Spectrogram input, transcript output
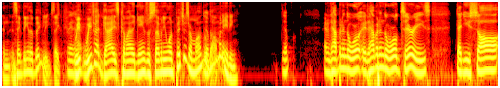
and the same thing in the big leagues. Like Right, we've we've had guys come out of games with 71 pitches. Armando Yep. dominating. Yep. And it happened in the world. It happened in the World Series that you saw.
